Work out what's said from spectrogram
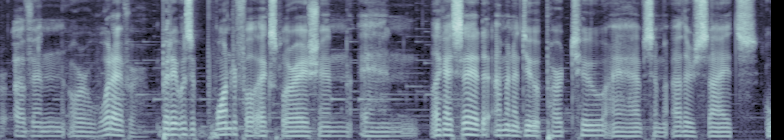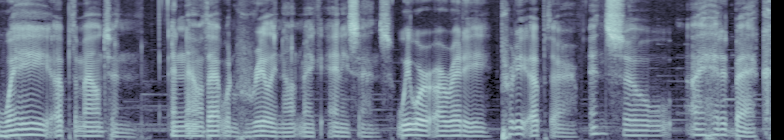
or oven or whatever. But it was a wonderful exploration, and like I said, I'm gonna do a part two. I have some other sites way up the mountain, and now that would really not make any sense. We were already pretty up there, and so I headed back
